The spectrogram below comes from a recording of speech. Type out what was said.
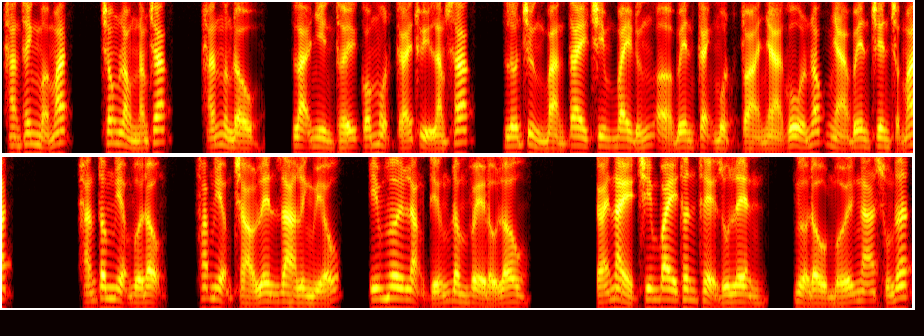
Hàn thanh mở mắt, trong lòng nắm chắc, hắn ngầm đầu, lại nhìn thấy có một cái thủy lam sắc, lớn chừng bàn tay chim bay đứng ở bên cạnh một tòa nhà gỗ nóc nhà bên trên chợp mắt. Hắn tâm niệm vừa động, pháp niệm trào lên ra linh miếu, im hơi lặng tiếng đâm về đầu lâu cái này chim bay thân thể run lên, ngửa đầu mới ngã xuống đất,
